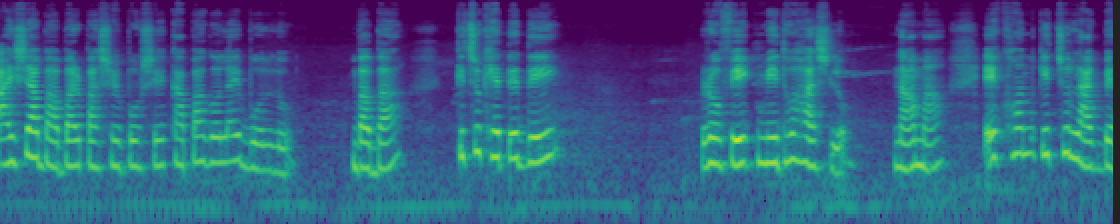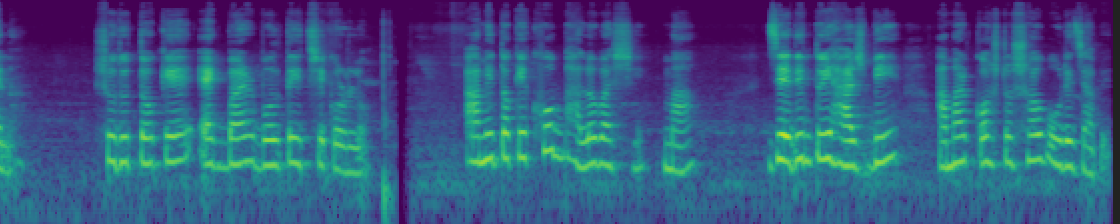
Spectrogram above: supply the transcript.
আয়শা বাবার পাশে বসে কাপা গলায় বলল, বাবা, কিছু খেতে দেই? রফিক মৃদু হাসল না, মা, এখন কিছু লাগবে না। শুধু তোকে একবার বলতে ইচ্ছে করল। আমি তোকে খুব ভালোবাসি, মা। যেদিন তুই হাসবি, আমার কষ্ট সব উড়ে যাবে।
